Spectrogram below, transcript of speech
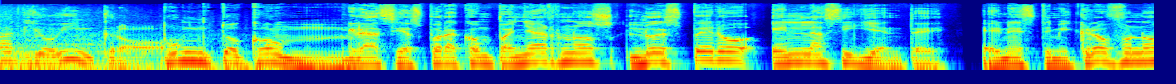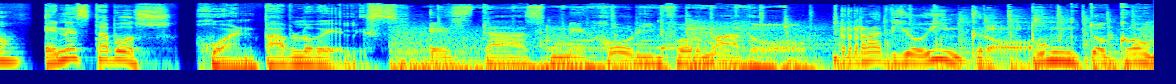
radioincro.com. Gracias por acompañarnos, lo espero en la siguiente. En este micrófono, en esta voz, Juan Pablo Vélez. Estás mejor informado. radioincro.com.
